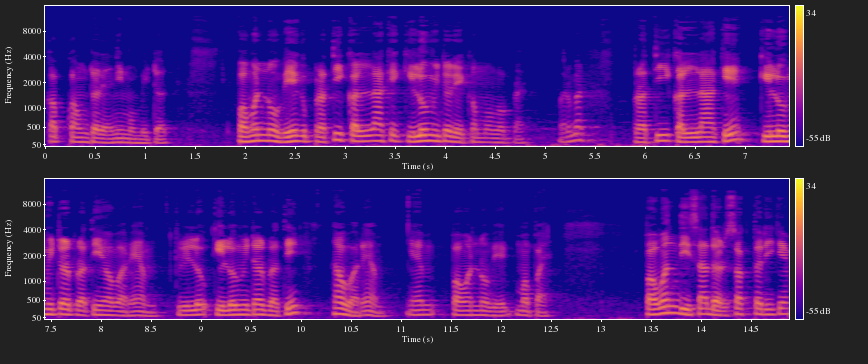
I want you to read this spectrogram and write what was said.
Cup counter anemometer. પવનનો વેગ પ્રતિ કલાકે કિલોમીટર એકમમાં વપરાય. બરાબર? પ્રતિ કલાકે કિલોમીટર પ્રતિ હવર, એમ. કિલો, કિલોમીટર પ્રતિ હવર, એમ. એમ પવનનો વેગ મપાય. પવન દિશા દર્શક તરીકે,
